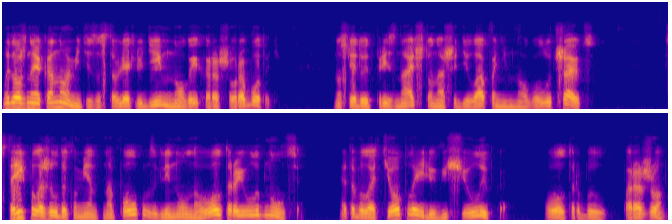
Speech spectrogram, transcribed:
Мы должны экономить и заставлять людей много и хорошо работать. Но следует признать, что наши дела понемногу улучшаются. Старик положил документ на полку, взглянул на Уолтера и улыбнулся. Это была теплая и любящая улыбка. Уолтер был поражен.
